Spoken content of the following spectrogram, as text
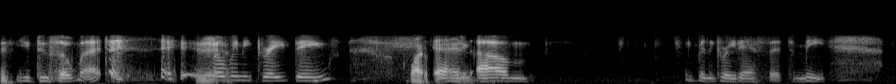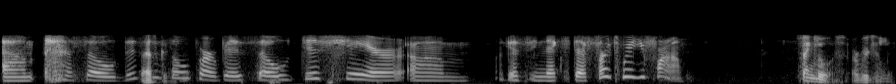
you do so much, yeah. so many great things, Quite a and um, you've been a great asset to me. Um, so this That's is good. Soul Purpose. So just share, um, I guess, the next step. First, where are you from? St. Louis, originally,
